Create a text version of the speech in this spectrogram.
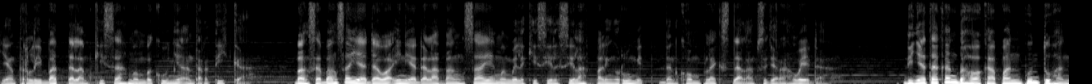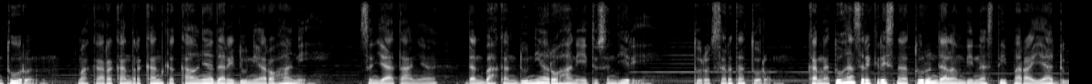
yang terlibat dalam kisah membekunya Antartika. Bangsa-bangsa Yadawa ini adalah bangsa yang memiliki silsilah paling rumit dan kompleks dalam sejarah Weda. Dinyatakan bahwa kapan pun Tuhan turun, maka rekan-rekan kekalnya dari dunia rohani, senjatanya, dan bahkan dunia rohani itu sendiri turut serta turun. Karena Tuhan Sri Krishna turun dalam dinasti para Yadu,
